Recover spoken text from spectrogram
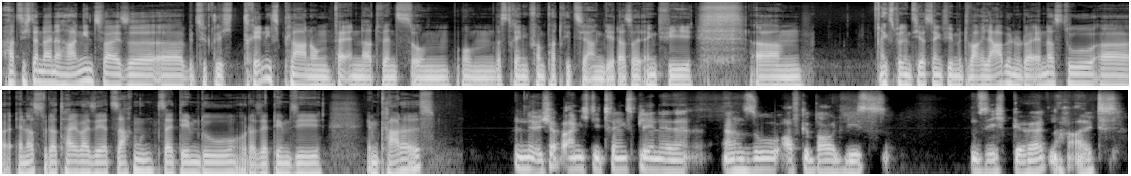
Hat sich dann deine Herangehensweise äh, bezüglich Trainingsplanung verändert, wenn es um, um das Training von Patricia angeht? Also irgendwie ähm, experimentierst du irgendwie mit Variablen oder änderst du, äh, änderst du da teilweise jetzt Sachen, seitdem du oder seitdem sie im Kader ist? Nö, ich habe eigentlich die Trainingspläne äh, so aufgebaut, wie es sich gehört, nach alt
